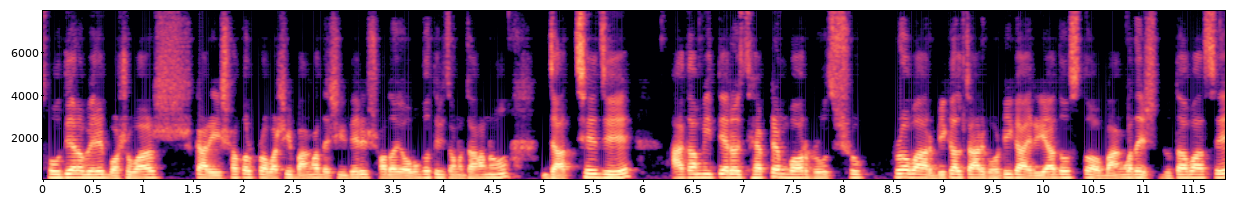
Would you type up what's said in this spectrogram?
সৌদি আরবের বসবাসকারী সকল প্রবাসী বাংলাদেশিদের সদয় অবগতির জন্য জানানো যাচ্ছে যে, আগামী তেরোই সেপ্টেম্বর, রোজ শুক্রবার বিকাল চার ঘটিকায় রিয়াদস্থ বাংলাদেশ দূতাবাসে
